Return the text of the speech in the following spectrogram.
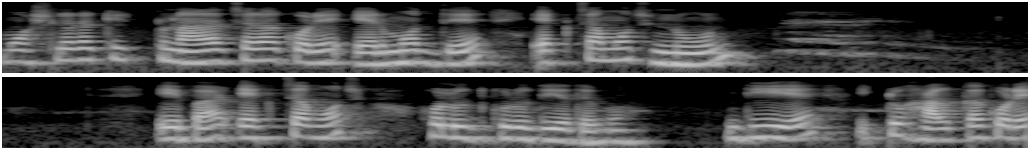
মশলাটাকে একটু নাড়াচাড়া করে এর মধ্যে এক চামচ নুন, এবার এক চামচ হলুদ গুঁড়ো দিয়ে দেব। দিয়ে একটু হালকা করে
